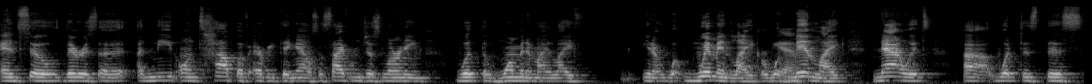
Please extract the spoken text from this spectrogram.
And so there is a, a need on top of everything else, aside from just learning what the woman in my life, you know, what women like or what Yeah. men like. Now it's uh, what does this,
